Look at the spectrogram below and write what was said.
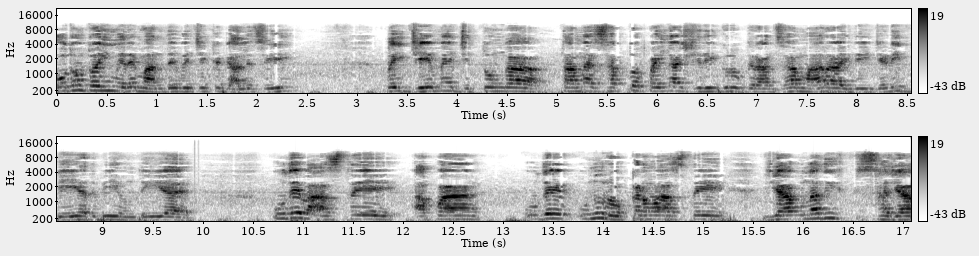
ਉਦੋਂ ਤੋਂ ਹੀ ਮੇਰੇ ਮਨ ਦੇ ਵਿੱਚ ਇੱਕ ਗੱਲ ਸੀ ਬਈ ਜੇ ਮੈਂ ਜਿੱਤੂੰਗਾ ਤਾਂ ਮੈਂ ਸਭ ਤੋਂ ਪਹਿਲਾਂ ਸ੍ਰੀ ਗੁਰੂ ਗ੍ਰੰਥ ਸਾਹਿਬ ਮਹਾਰਾਜ ਦੀ ਜਿਹੜੀ ਬੇਅਦਬੀ ਹੁੰਦੀ ਹੈ, ਉਹਦੇ ਵਾਸਤੇ ਆਪਾਂ ਉਹਦੇ, ਉਹਨੂੰ ਰੋਕਣ ਵਾਸਤੇ ਜਾਂ ਉਹਨਾਂ ਦੀ ਸਜ਼ਾ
